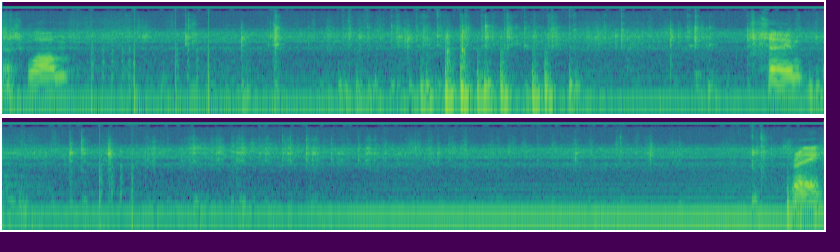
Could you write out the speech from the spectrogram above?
That's one two three.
